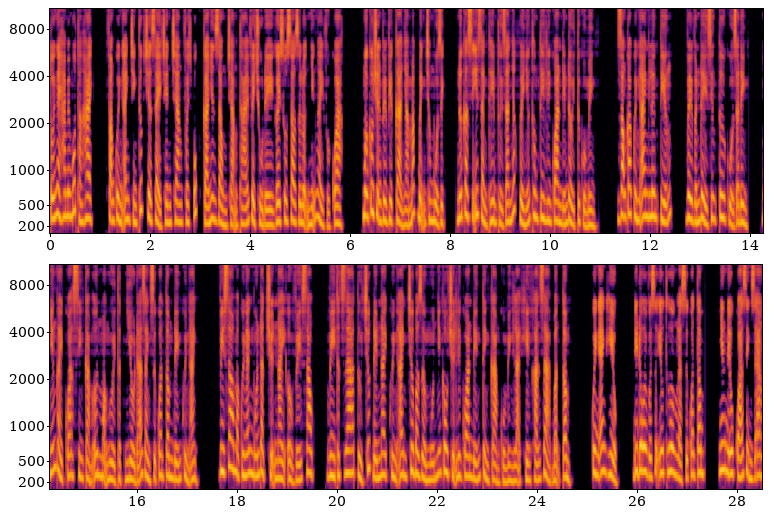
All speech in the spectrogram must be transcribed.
Tối ngày 21 tháng 2, Phạm Quỳnh Anh chính thức chia sẻ trên trang Facebook cá nhân dòng trạng thái về chủ đề gây xôn xao dư luận những ngày vừa qua. Mở câu chuyện về việc cả nhà mắc bệnh trong mùa dịch, nữ ca sĩ dành thêm thời gian nhắc về những thông tin liên quan đến đời tư của mình. Giọng ca Quỳnh Anh lên tiếng về vấn đề riêng tư của gia đình. Những ngày qua xin cảm ơn mọi người thật nhiều đã dành sự quan tâm đến Quỳnh Anh. Vì sao mà Quỳnh Anh muốn đặt chuyện này ở vế sau? Vì thật ra từ trước đến nay Quỳnh Anh chưa bao giờ muốn những câu chuyện liên quan đến tình cảm của mình lại khiến khán giả bận tâm. Quỳnh Anh hiểu, đi đôi với sự yêu thương là sự quan tâm, nhưng nếu quá rình rang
